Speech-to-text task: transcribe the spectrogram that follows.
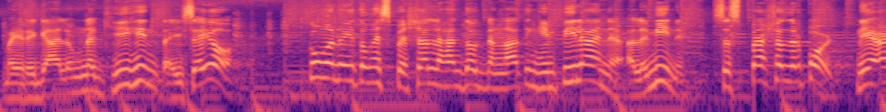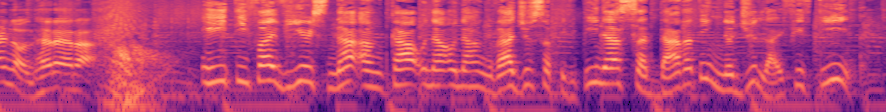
may regalong naghihintay sa iyo. Kung ano itong espesyal na handog ng ating himpilan, alamin sa special report ni Arnold Herrera. 85 years na ang kauna-unahang radyo sa Pilipinas sa darating na July 15.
